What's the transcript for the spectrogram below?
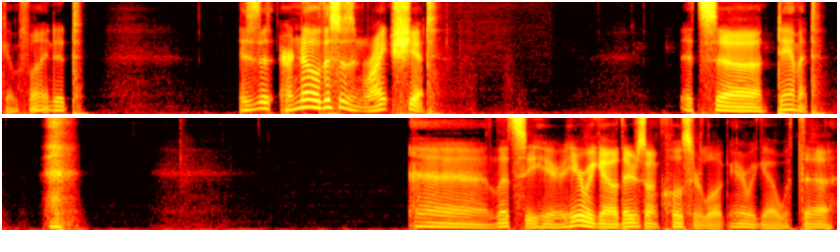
gonna find it. Is this or no? This isn't right. Shit. It's uh damn it. Uh, let's see here. Here we go. There's a closer look. Here we go with the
